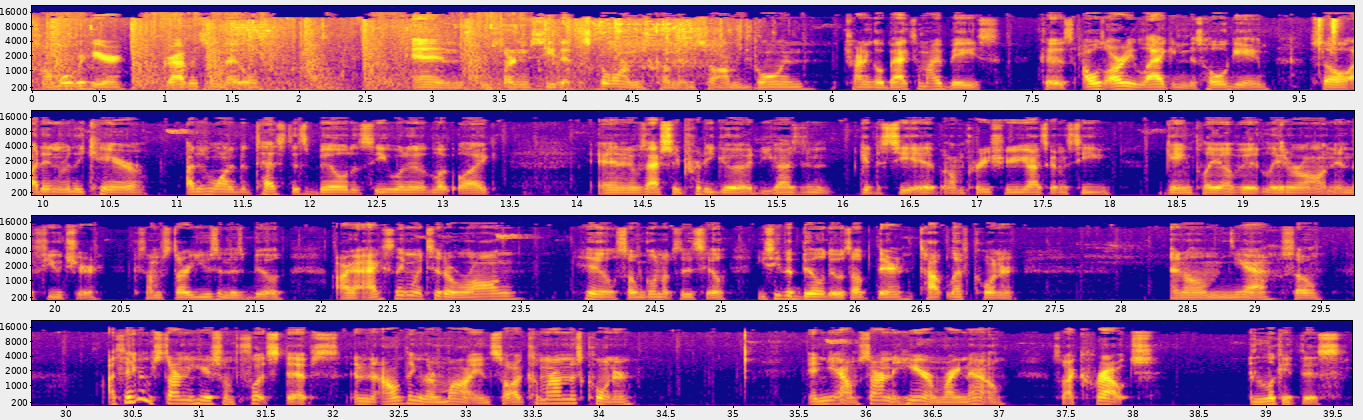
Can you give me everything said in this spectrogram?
So I'm over here grabbing some metal, and I'm starting to see that the storm's coming. So I'm going, trying to go back to my base because I was already lagging this whole game, so I didn't really care. I just wanted to test this build to see what it would look like, and it was actually pretty good. You guys didn't get to see it, but I'm pretty sure you guys are gonna see gameplay of it later on in the future because I'm gonna start using this build. Alright, I actually went to the wrong hill, so I'm going up to this hill. You see the build, it was up there, top left corner. And, um, yeah, so, I think I'm starting to hear some footsteps, and I don't think they're mine. So I come around this corner, and yeah, I'm starting to hear them right now. So I crouch, and look at this.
